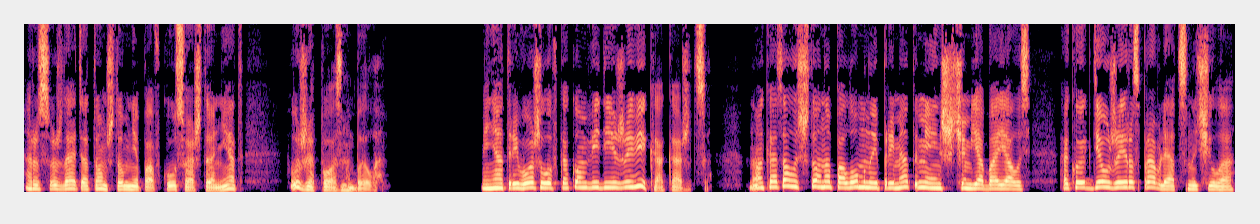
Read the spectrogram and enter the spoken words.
рассуждать о том, что мне по вкусу, а что нет, уже поздно было. Меня тревожило, в каком виде ежевика окажется. Но оказалось, что она поломана и примята меньше, чем я боялась, а кое-где уже и расправляться начала.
